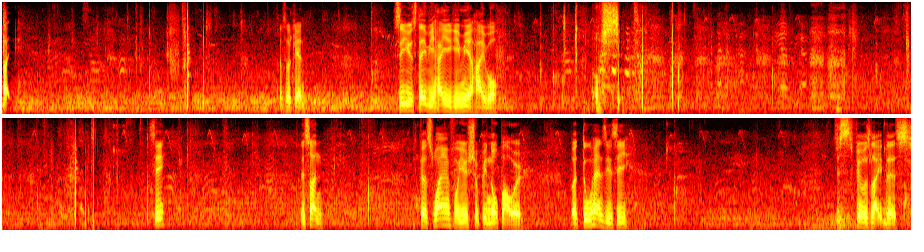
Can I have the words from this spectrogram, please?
tight. That's okay. See, you stay behind, you give me a high ball. Oh shit. See? This one. Because one hand for you should be no power. But two hands, you see, it just feels like this.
